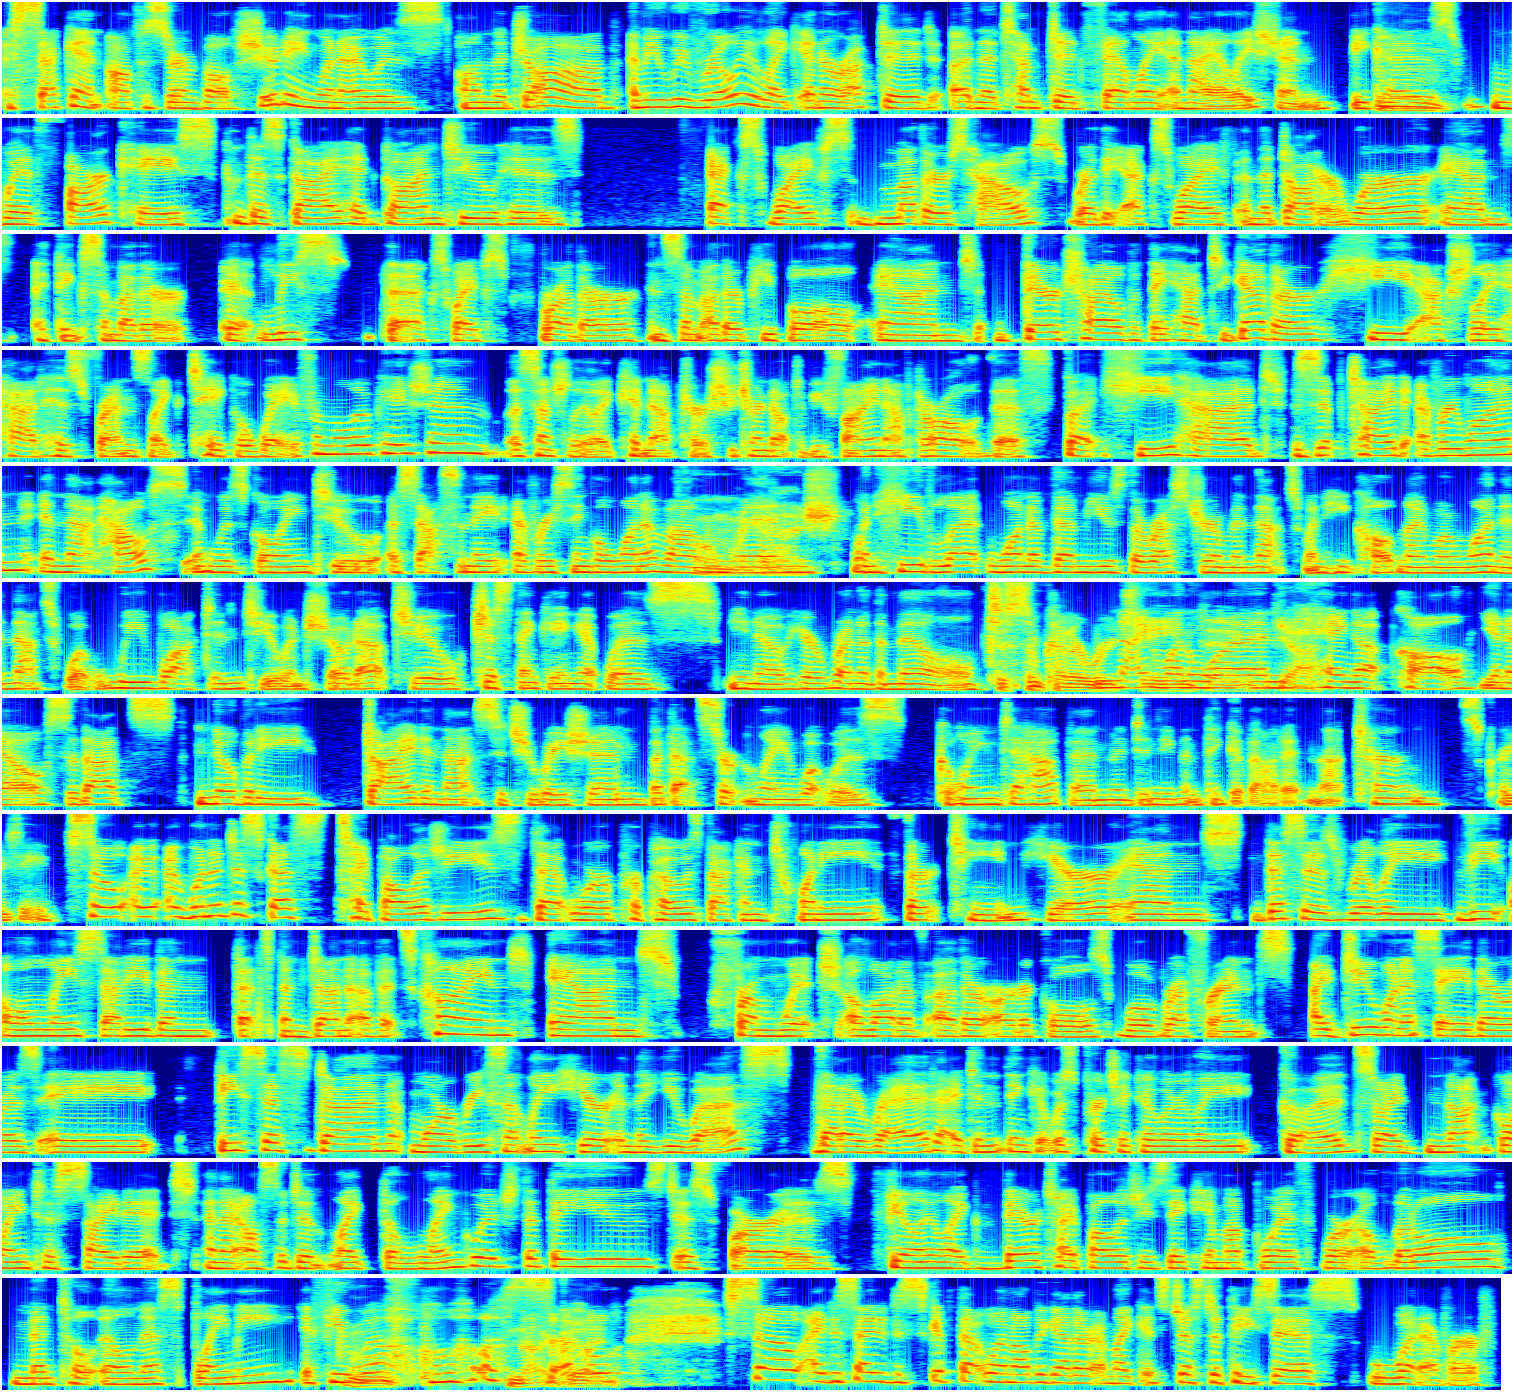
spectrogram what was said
second officer involved shooting when I was on the job, I mean, we really like interrupted an attempted family annihilation because mm. with our case, this guy had gone to his ex-wife's mother's house where the ex-wife and the daughter were and i think some other at least the ex-wife's brother and some other people and their child that they had together he actually had his friends like take away from the location essentially like kidnapped her she turned out to be fine after all of this but he had zip tied everyone in that house and was going to assassinate every single one of them Oh when gosh. when he let one of them use the restroom and that's when he called 911 and that's what we walked into and showed up to just thinking it was you know your run of the mill just some kind of routine. 911. Yeah. hang up call you know so that's nobody died in that situation but that's certainly what was going to happen. I didn't even think about it in that term. It's crazy. So i, I want to discuss typologies that were proposed back in 2013 here and this is really the only study then that's been done of its kind and from which a lot of other articles will reference. I do want to say there was a thesis done more recently here in the US that I read. I didn't think it was particularly good. So I'm not going to cite it. And I also didn't like the language that they used as far as feeling like their typologies they came up with were a little mental illness blamey, if you Ooh, will. not so, good. so I decided to skip that one altogether. I'm like, it's just a thesis, whatever.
